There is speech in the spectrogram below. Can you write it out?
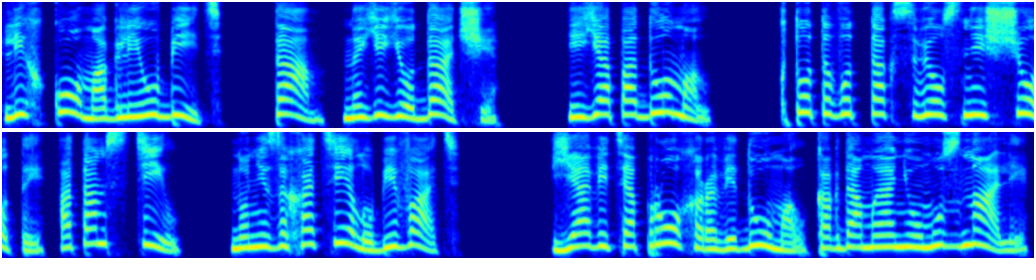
Легко могли убить. Там, на ее даче. И я подумал, кто-то вот так свел с ней счеты, отомстил, но не захотел убивать. Я ведь о Прохорове думал, когда мы о нем узнали,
